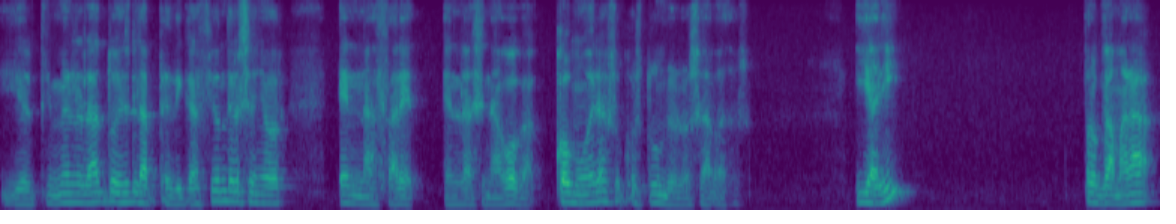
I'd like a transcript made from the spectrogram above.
y el primer relato es la predicación del Señor en Nazaret, en la sinagoga, como era su costumbre los sábados. Y allí proclamará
